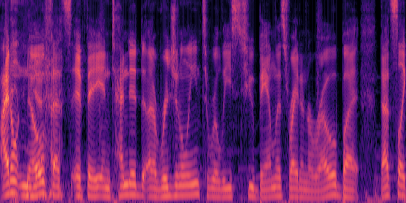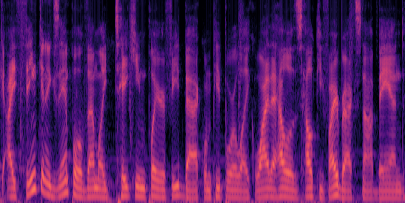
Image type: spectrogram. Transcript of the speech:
I don't know if that's if they intended originally to release two ban lists right in a row, but that's like I think an example of them like taking player feedback when people were like, "Why the hell is Helki Firebrax not banned?"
